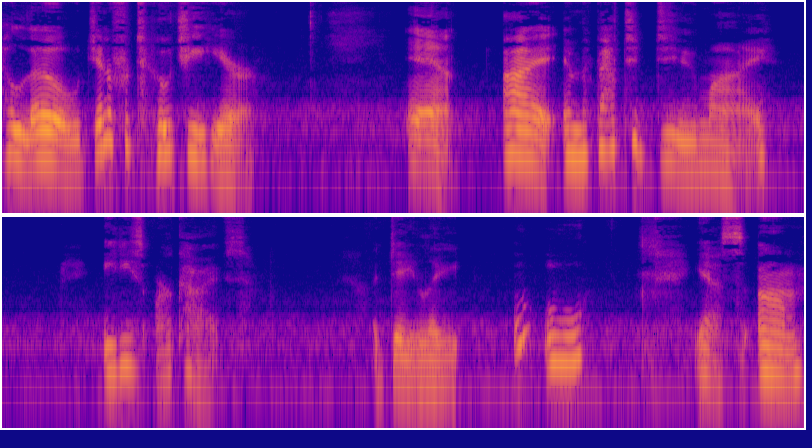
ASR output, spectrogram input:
Hello, Jennifer Tochi here. And I am about to do my 80s archives. A day late. Ooh, ooh. Yes, um,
